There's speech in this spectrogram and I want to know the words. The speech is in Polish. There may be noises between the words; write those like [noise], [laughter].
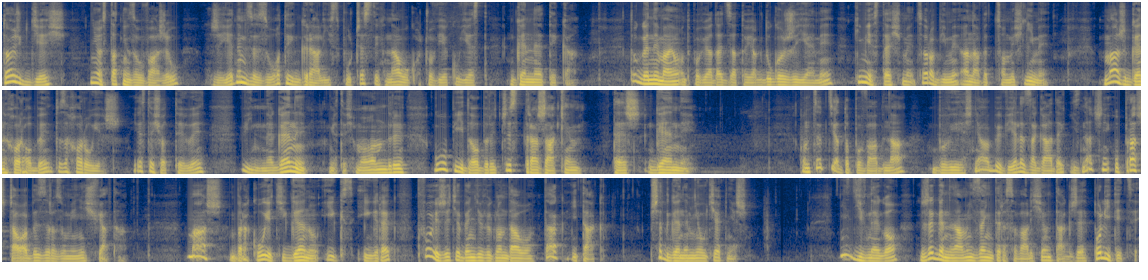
Ktoś gdzieś nieostatnio zauważył, że jednym ze złotych grali współczesnych nauk o człowieku jest genetyka. To geny mają odpowiadać za to, jak długo żyjemy, kim jesteśmy, co robimy, a nawet co myślimy. Masz gen choroby, to zachorujesz. Jesteś otyły, winne geny. Jesteś mądry, głupi, dobry czy strażakiem, też geny. Koncepcja to powabna, bo wyjaśniałaby wiele zagadek i znacznie upraszczałaby zrozumienie świata. Masz, brakuje ci genu XY, twoje życie będzie wyglądało tak i tak. Przed genem nie uciekniesz. Nic dziwnego, że genami zainteresowali się także politycy.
